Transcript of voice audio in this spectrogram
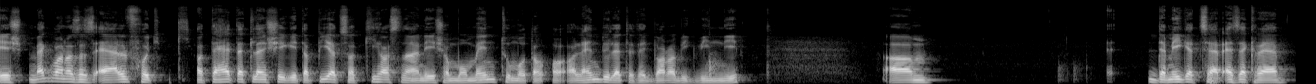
és megvan az az elv, hogy a tehetetlenségét a piacnak kihasználni, és a momentumot, a, a lendületet egy darabig vinni. Um, de még egyszer ezekre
